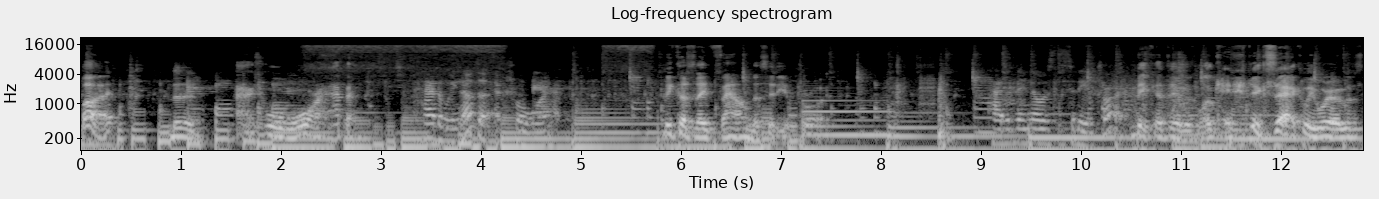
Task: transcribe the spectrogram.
But the actual war happened How do we know the actual war happened? because they found the city of Troy. How do they know it's the city of Troy? because it was located exactly where it was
